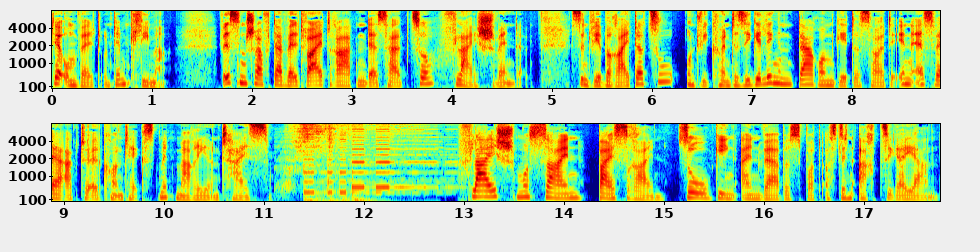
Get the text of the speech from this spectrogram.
der Umwelt und dem Klima. Wissenschaftler weltweit raten deshalb zur Fleischwende. Sind wir bereit dazu und wie könnte sie gelingen? Darum geht es heute in SWR Aktuell Kontext mit Marion Theiss. Fleisch muss sein, beiß rein. So ging ein Werbespot aus den 80er Jahren.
